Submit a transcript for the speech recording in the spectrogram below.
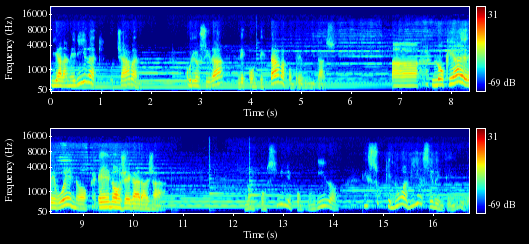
Y a la medida que escuchaban, curiosidad le contestaba con preguntas. Ah, lo que hay de bueno es no llegar allá. No es posible, confundido, pensó que no había sido entendido.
